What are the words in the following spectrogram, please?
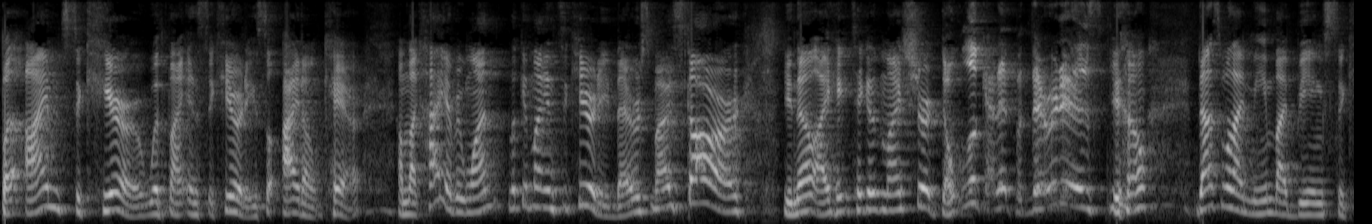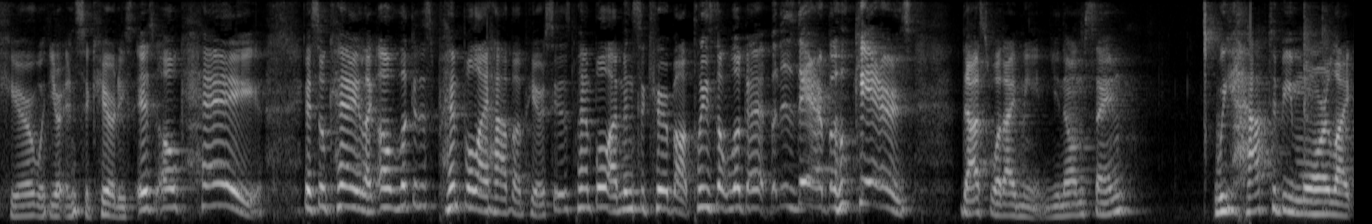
But I'm secure with my insecurity, so I don't care. I'm like, hi everyone, look at my insecurity. There's my scar. You know, I hate taking my shirt. Don't look at it, but there it is. You know, that's what I mean by being secure with your insecurities. It's okay. It's okay. Like, oh, look at this pimple I have up here. See this pimple? I'm insecure about. Please don't look at it, but it's there, but who cares? That's what I mean. You know what I'm saying? We have to be more like,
